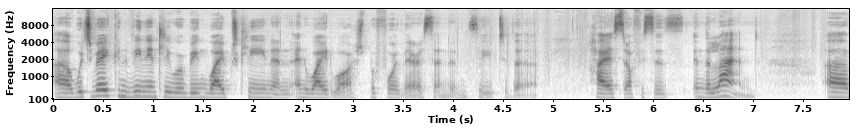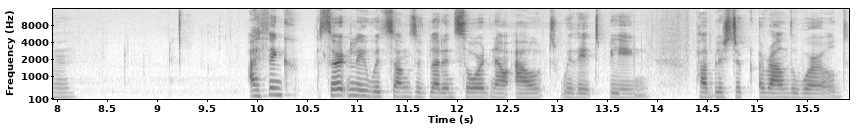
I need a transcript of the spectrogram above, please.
uh, which very conveniently were being wiped clean and, and whitewashed before their ascendancy to the highest offices in the land. Um, I think certainly with Songs of Blood and Sword now out, with it being published around the world,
